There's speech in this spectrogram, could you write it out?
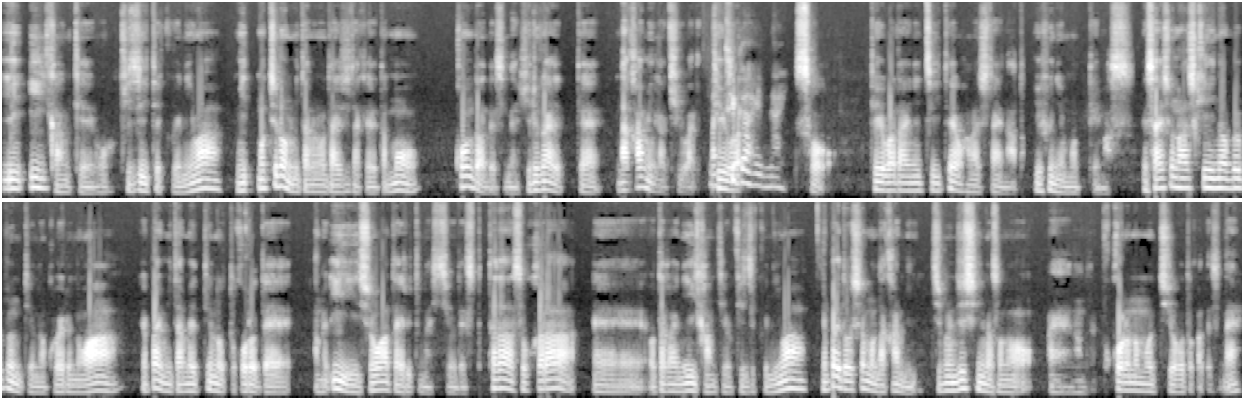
いい関係を築いていくには、みもちろん見た目も大事だけれども、今度はですね、翻って中身が9割っていうわ間違いない。そう。っていう話題についてお話したいなというふうに思っています。で最初の足切りの部分っていうのを超えるのは、やっぱり見た目っていうのところで、あの、いい印象を与えるというのは必要です。ただ、そこから、えーお互いにいい関係を築くには、やっぱりどうしても中身、自分自身のその、えーなんだ、心の持ちようとかですね、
